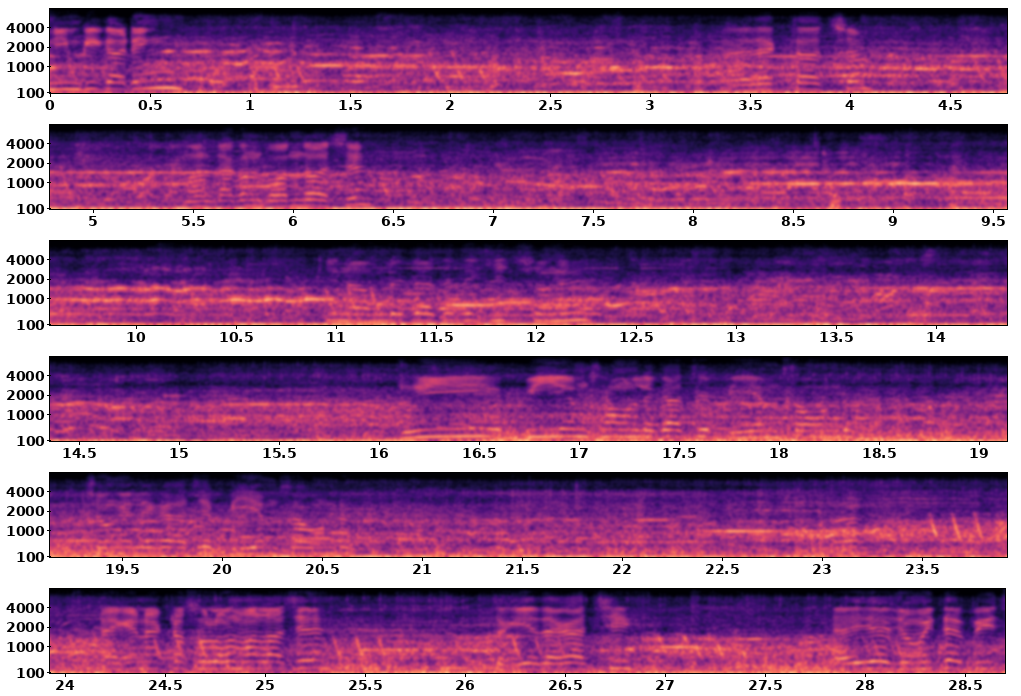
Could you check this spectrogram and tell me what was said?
নিমকি কাটিং দেখতে পাচ্ছ। মালটা এখন বন্ধ আছে। সঙ্গে ভি বিএম সাউন্ড লেখা আছে বিএম সাউন্ড সঙ্গে লেখা আছে বিএম সাউন্ড এখানে একটা সোলার মাল আছে, তো গিয়ে দেখাচ্ছি। এই যে জমিতে বীজ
